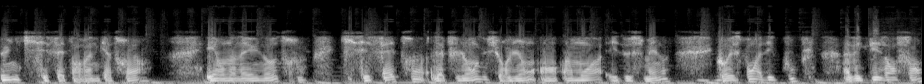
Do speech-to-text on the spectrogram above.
une qui s'est faite en 24 heures et on en a une autre qui s'est faite la plus longue sur Lyon en un mois et deux semaines. Correspond à des couples avec des enfants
